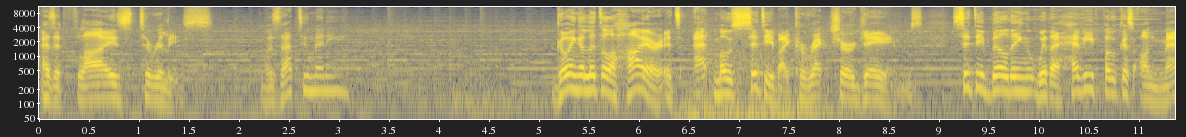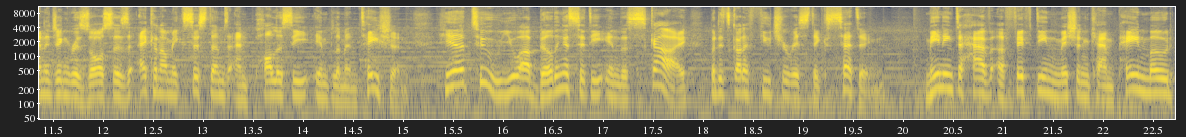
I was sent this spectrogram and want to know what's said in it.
as it flies to release. Was that too many? Going a little higher, it's Atmos City by Correcture Games. City building with a heavy focus on managing resources, economic systems, and policy implementation. Here too, you are building a city in the sky, but it's got a futuristic setting meaning to have a 15 mission campaign mode,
